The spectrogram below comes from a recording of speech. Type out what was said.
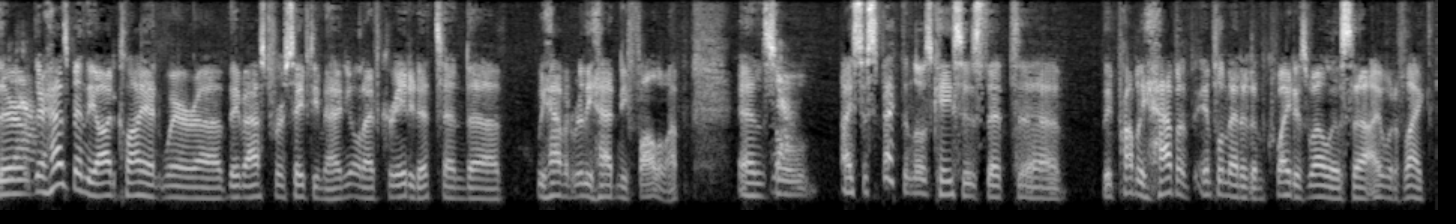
There, yeah. there has been the odd client where uh, they've asked for a safety manual and I've created it, and uh, we haven't really had any follow up. And so yeah. I suspect in those cases that uh, they probably haven't implemented them quite as well as uh, I would have liked,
